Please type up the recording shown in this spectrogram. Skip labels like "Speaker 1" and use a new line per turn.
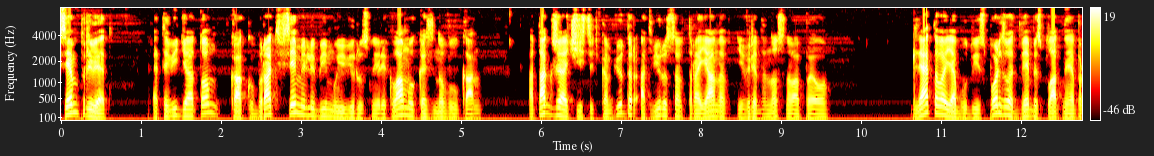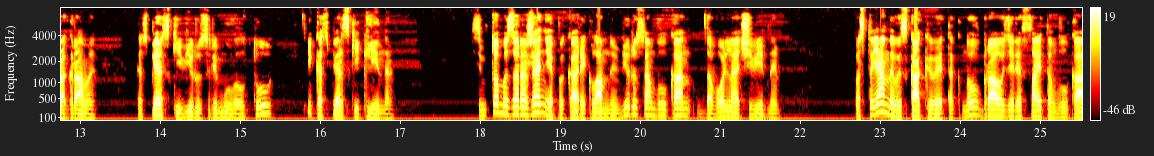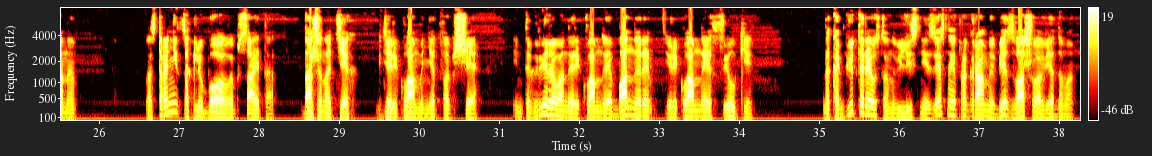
Всем привет! Это видео о том, как убрать всеми любимую вирусную рекламу казино Вулкан, а также очистить компьютер от вирусов, троянов и вредоносного ПО. Для этого я буду использовать две бесплатные программы Касперский вирус Removal Tool и Касперский Cleaner. Симптомы заражения ПК рекламным вирусом Вулкан довольно очевидны. Постоянно выскакивает окно в браузере с сайтом Вулкана. На страницах любого веб-сайта, даже на тех, где рекламы нет вообще, интегрированы рекламные баннеры и рекламные ссылки. На компьютере установились неизвестные программы без вашего ведома.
